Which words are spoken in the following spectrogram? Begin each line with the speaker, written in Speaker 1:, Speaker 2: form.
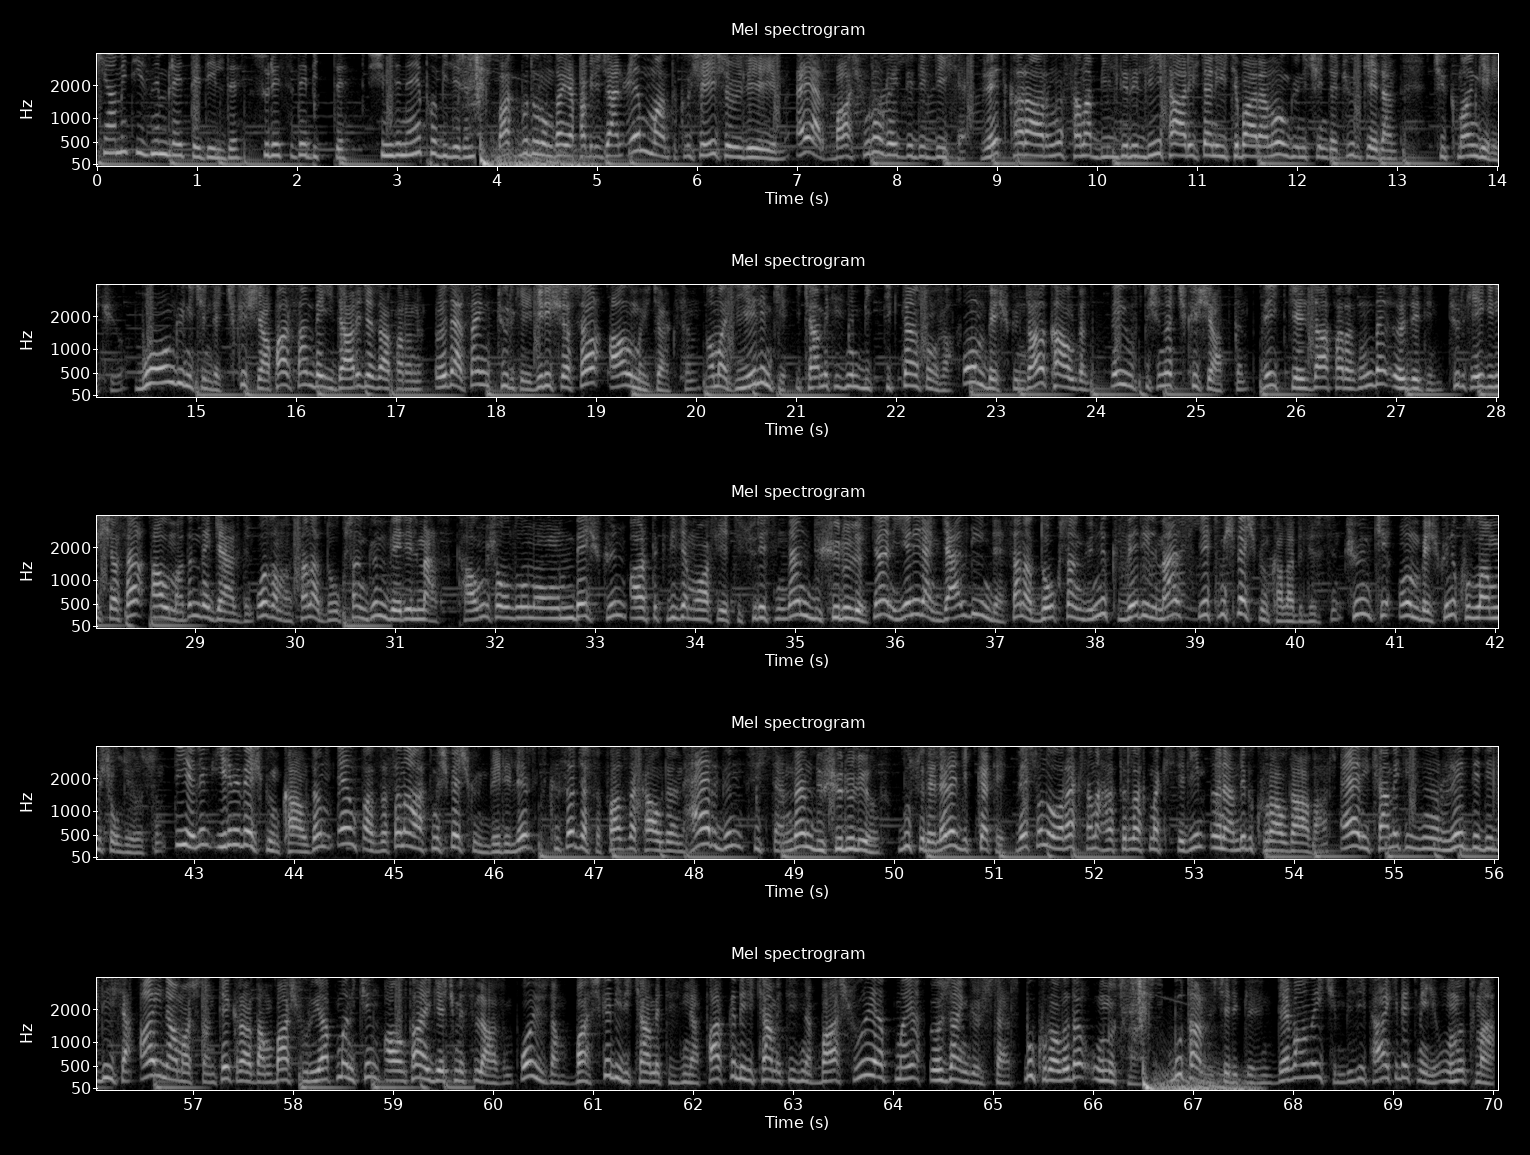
Speaker 1: İkamet iznim reddedildi. Süresi de bitti. Şimdi ne yapabilirim?
Speaker 2: Bak bu durumda yapabileceğin en mantıklı şeyi söyleyeyim. Eğer başvurun reddedildiyse, red kararının sana bildirildiği tarihten itibaren 10 gün içinde Türkiye'den çıkman gerekiyor. Bu 10 gün içinde çıkış yaparsan ve idari ceza paranı ödersen Türkiye giriş yasağı almayacaksın. Ama diyelim ki ikamet iznin bittikten sonra 15 gün daha kaldın ve yurt dışına çıkış yaptın ve ceza parasını da ödedin. Türkiye'ye giriş yasağı almadın ve geldin. O zaman sana 90 gün verilmez. Kalmış olduğun o 15 gün artık vize muafiyeti süresinden düşürülür. Yani yeniden geldiğinde sana 90 günlük verilmez 75 gün kalabilirsin. Çünkü 15 günü kullanmış oluyorsun. Diyelim 25 gün kaldın. En fazla sana 65 gün verilir. Kısacası fazla kaldığın her gün sistemden düşürülüyor. Bu sürelere dikkat et. Ve son olarak sana hatırlatmak istediğim önemli bir kural daha var. Eğer ikamet izninin reddedildiyse aynı amaçtan tekrardan başvuru yapman için 6 ay geçmesi lazım. O yüzden başka bir ikamet iznine, farklı bir ikamet iznine başvuru yapmaya özen göster. Bu kuralı da unutma. Bu tarz içeriklerin devamı için bizi takip etmeyi unutma.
